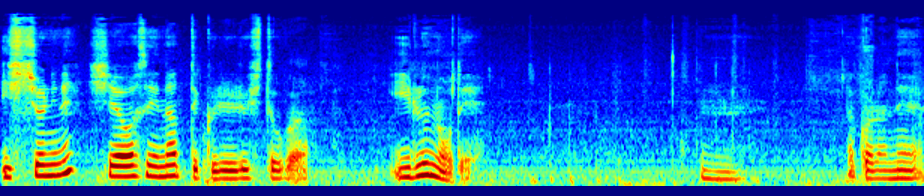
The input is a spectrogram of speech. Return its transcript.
一緒にね幸せになってくれる人がいるので。うん。だからね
